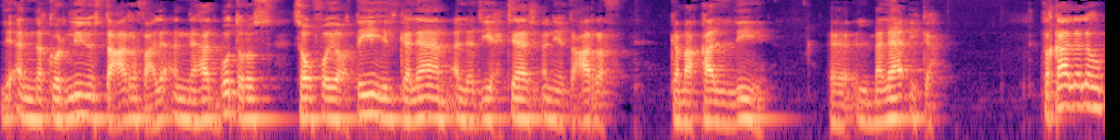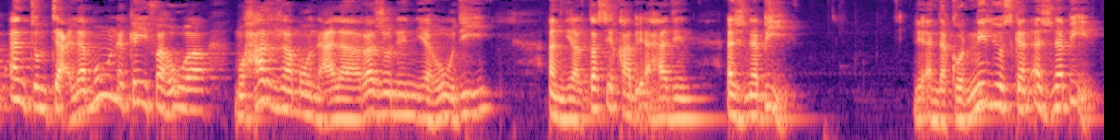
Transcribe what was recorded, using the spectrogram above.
لأن كورنيليوس تعرف على أن هذا بطرس سوف يعطيه الكلام الذي يحتاج أن يتعرف كما قال لي آه، الملائكة. فقال لهم أنتم تعلمون كيف هو محرم على رجل يهودي أن يلتصق بأحد أجنبي. لأن كورنيليوس كان أجنبي.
